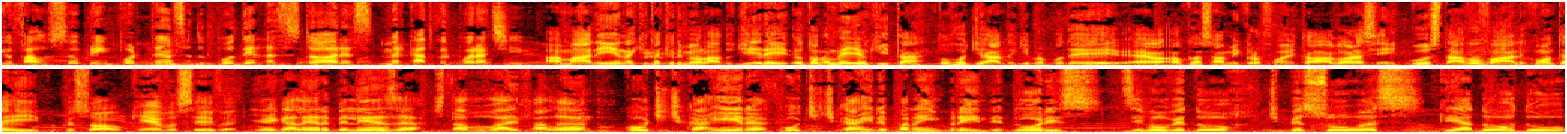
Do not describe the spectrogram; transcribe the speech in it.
Eu falo sobre a importância do poder das histórias no mercado corporativo. A Marina, que tá aqui do meu lado direito. Eu tô no meio aqui, tá? Tô rodeado aqui para poder é, alcançar o microfone e tal. Agora sim, Gustavo Vale, conta aí pro pessoal, quem é você, velho? E aí, galera, beleza? Gustavo Vale falando, coach de carreira, coach de carreira para empreendedores, desenvolvedor de pessoas, criador do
